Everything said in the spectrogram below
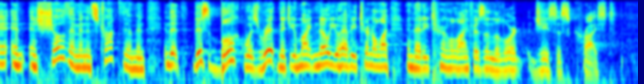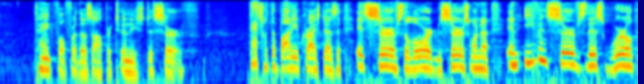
and, and, and show them and instruct them and, and that this book was written that you might know you have eternal life and that eternal life is in the Lord Jesus Christ. Thankful for those opportunities to serve. That's what the body of Christ does. It serves the Lord and serves one another and even serves this world,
